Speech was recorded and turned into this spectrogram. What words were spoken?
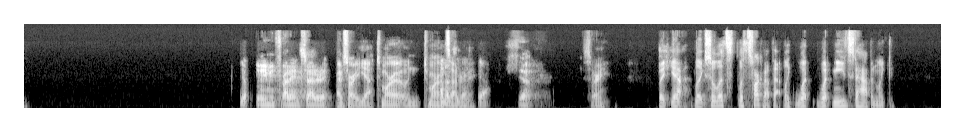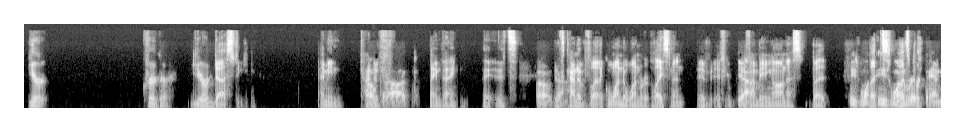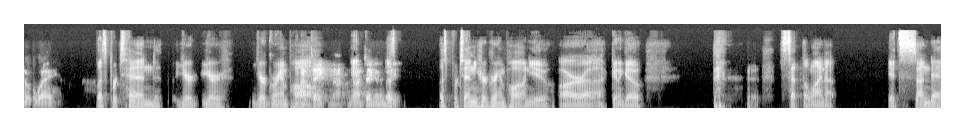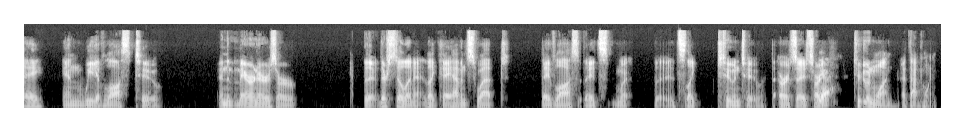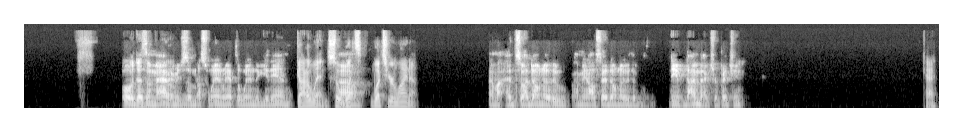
Yeah, you mean Friday and Saturday? i'm sorry yeah tomorrow and tomorrow and know what you saturday mean, Yeah. Yeah, sorry. But yeah like so let's let's talk about that. Like what what needs to happen? Like you're kruger you're dusty. I mean kind oh of God. same thing. It's Oh it's kind of like one to one replacement if if you Yeah. if i'm being honest but He's one. let's- he's one let's pre- wristband away. let's pretend your your your grandpa not take not not taking the let's- bait. let's pretend your grandpa and you are uh, gonna go set the lineup. It's Sunday and we have lost two, and the Mariners are they're, they're still in it. Like they haven't swept. They've lost. It's what it's like two and two, or sorry, Yeah. two and one at that point. Oh, it doesn't matter. I mean, it's just a must win. We have to win to get in. Got to win. So what's Um, what's your lineup? Am I, and so I don't know who. I mean, obviously, I don't know who the Diamondbacks are pitching. Okay.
